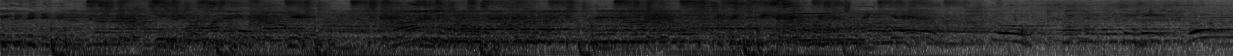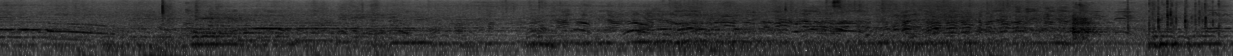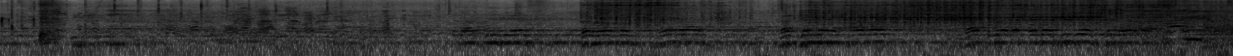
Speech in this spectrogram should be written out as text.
Gracias. CBS berwarna merah dan dan beberapa CBS berwarna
